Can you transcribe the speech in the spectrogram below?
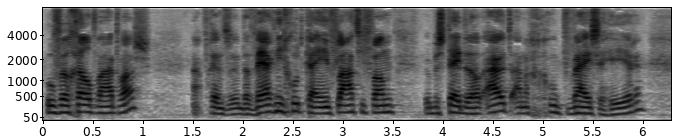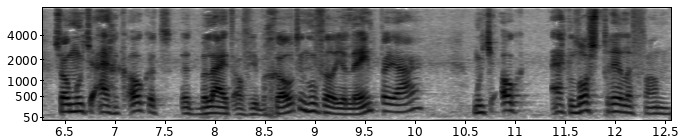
hoeveel geld waard was. Nou, dat werkt niet goed, krijg je inflatie van. We besteden dat uit aan een groep wijze heren. Zo moet je eigenlijk ook het, het beleid over je begroting... hoeveel je leent per jaar... moet je ook eigenlijk lostrillen van,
